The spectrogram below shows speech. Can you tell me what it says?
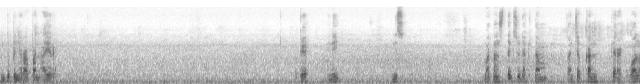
untuk penyerapan air oke. Ini. Ini batang stek sudah kita tancapkan ke rack wall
